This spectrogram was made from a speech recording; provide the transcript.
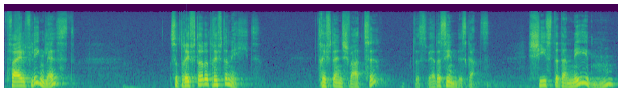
Pfeil fliegen lässt, so trifft er oder trifft er nicht. Trifft er ins Schwarze, das wäre der Sinn des Ganzen. Schießt er daneben,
